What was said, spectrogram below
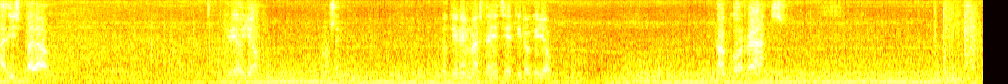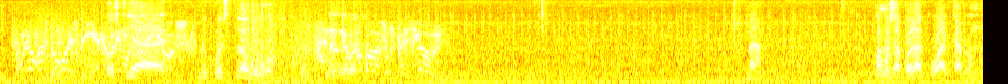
Ha disparado. Creo yo. No sé. No tiene más cadencia de tiro que yo. No corras. Uno más como este y acabemos con Hostia, me he puesto a huevo. No te toco la suspensión. Va. Vamos a por la cuarta ronda.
